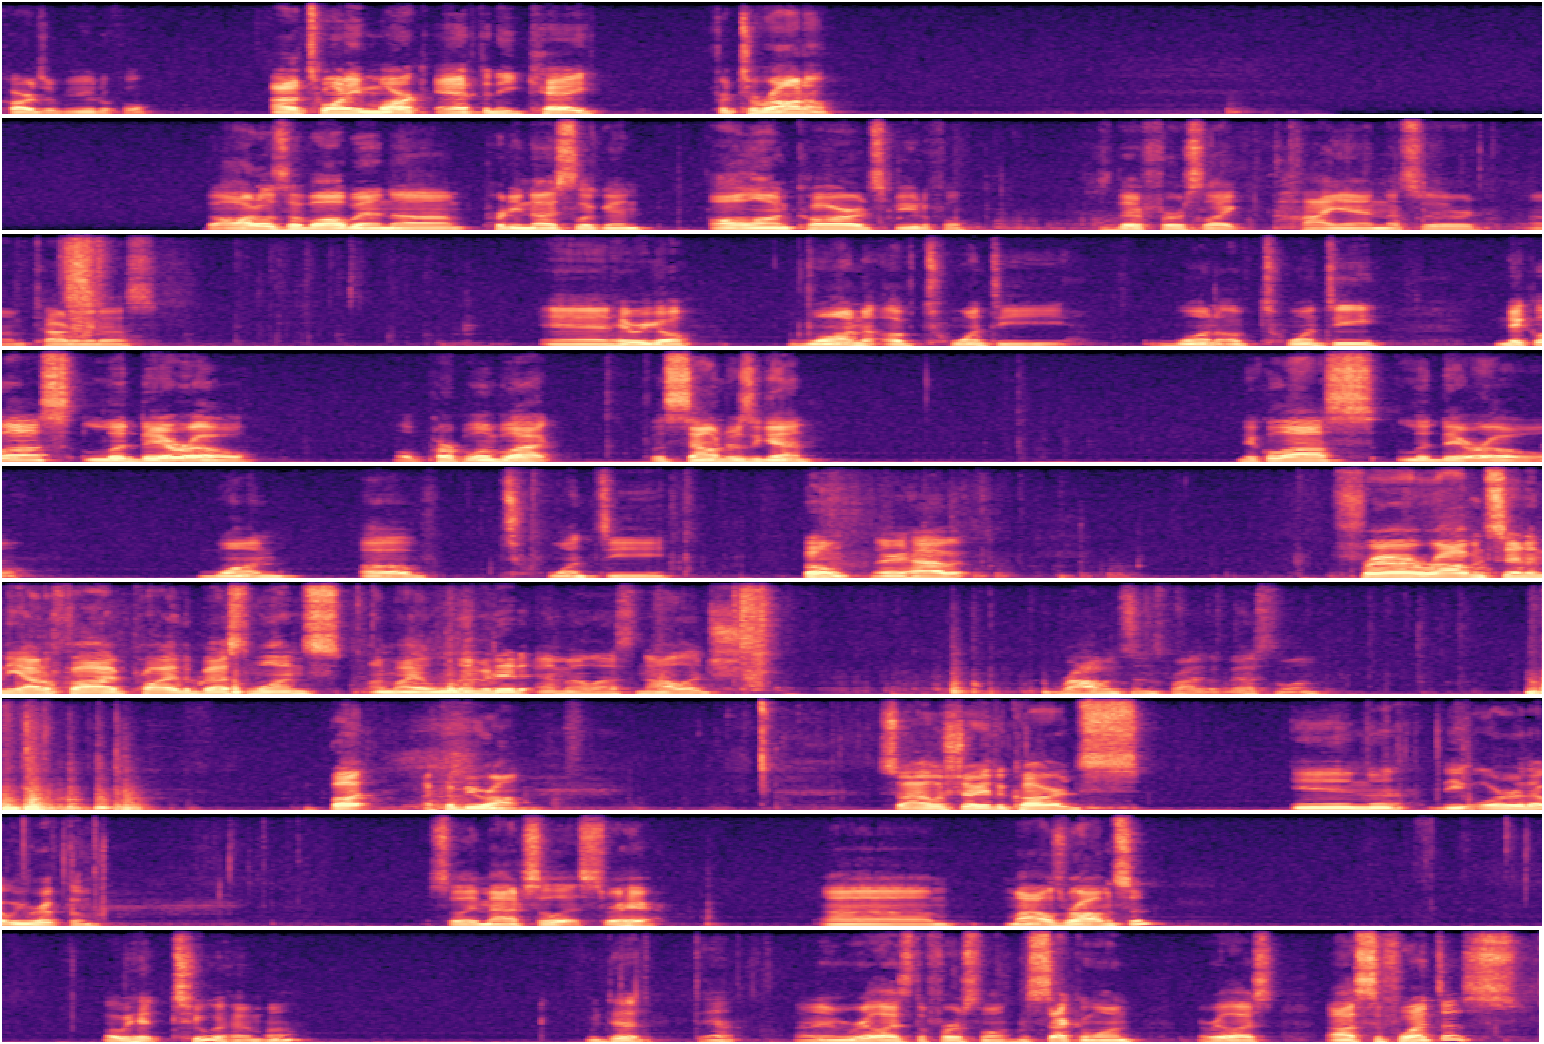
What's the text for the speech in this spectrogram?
Cards are beautiful. Out of 20, Mark Anthony Kaye for Toronto. The autos have all been um, pretty nice looking. All on cards. Beautiful. This is their first, like, high-end. That's what they're um, touting at us. And here we go. One of 20. One of 20. Nicholas Lodeiro. Oh, purple and black. The Sounders again. Nicolas Lodeiro. One of 20. Boom. There you have it. Frere Robinson and the out of five, probably the best ones on my limited MLS knowledge. Robinson's probably the best one. But I could be wrong. So I will show you the cards in the order that we ripped them. So they match the list right here. Um, Miles Robinson. Oh, we hit two of him, huh? We did. Damn. I didn't even realize the first one. The second one, I realized. Uh, Cifuentes.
